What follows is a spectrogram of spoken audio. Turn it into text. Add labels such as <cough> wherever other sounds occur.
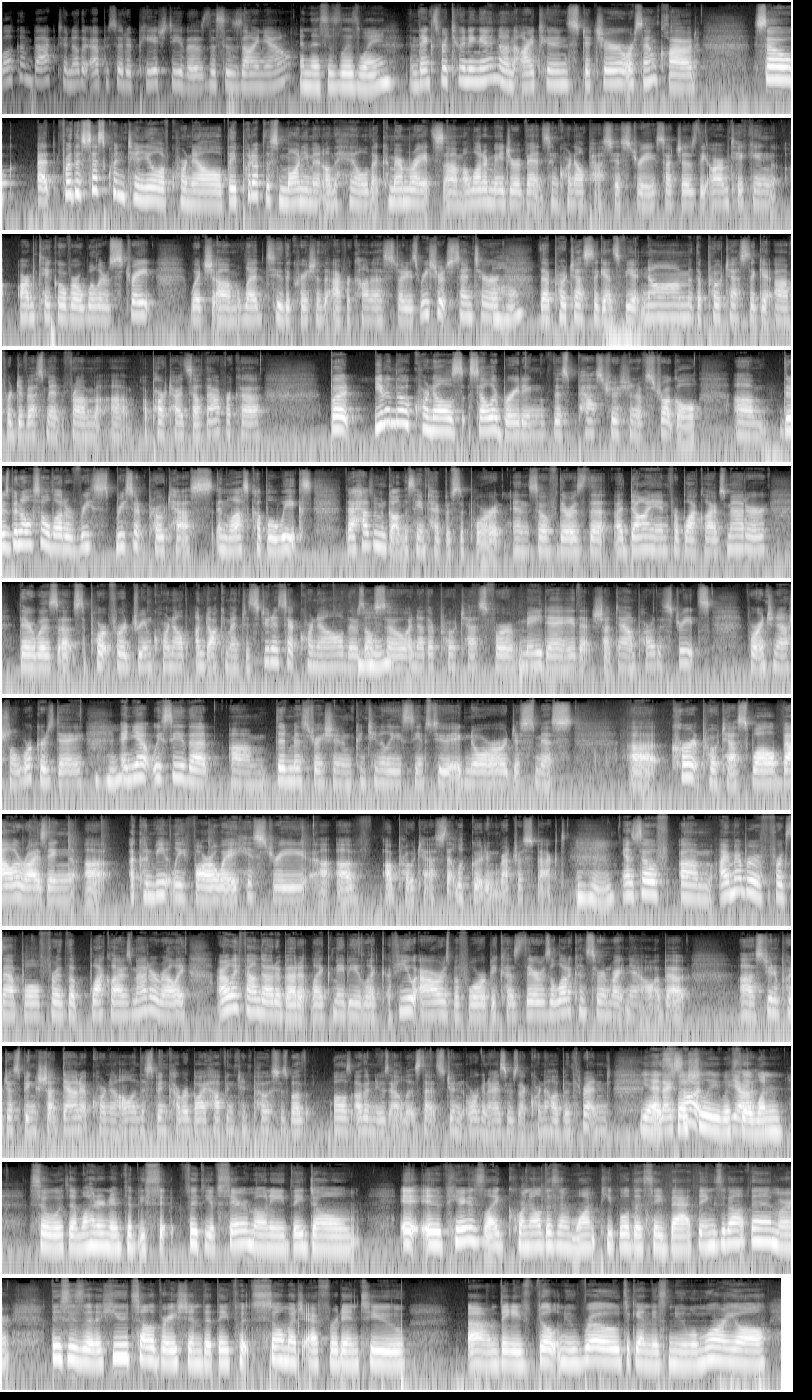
Welcome back to another episode of PhDivas. This is Xine Yao. And this is Liz Wayne. And thanks for tuning in on iTunes, Stitcher, or SoundCloud. So, at, for the sesquicentennial of Cornell, they put up this monument on the hill that commemorates um, a lot of major events in Cornell past history, such as the arm taking arm takeover of Willard Straight, which um, led to the creation of the Africana Studies Research Center, uh-huh. the protests against Vietnam, the protests against, uh, for divestment from uh, apartheid South Africa. But even though Cornell's celebrating this past tradition of struggle, um, there's been also a lot of recent protests in the last couple of weeks that haven't gotten the same type of support. And so there was the, a die-in for Black Lives Matter. There was uh, support for Dream Cornell undocumented students at Cornell. There's mm-hmm. also another protest for May Day that shut down part of the streets for International Workers' Day. Mm-hmm. And yet we see that um, the administration continually seems to ignore or dismiss uh, current protests while valorizing uh, a conveniently faraway history uh, of, of protests that look good in retrospect. Mm-hmm. And so um, I remember, for example, for the Black Lives Matter rally, I only found out about it like maybe like a few hours before because there was a lot of concern right now about uh, student protests being shut down at Cornell, and this has been covered by Huffington Post as well, well, as other news outlets that student organizers at Cornell have been threatened. Yeah, and especially it, with yeah. the one. So with the 150th ceremony, they don't it, it appears like Cornell doesn't want people to say bad things about them, or this is a huge celebration that they put so much effort into. Um, they've built new roads, again, this new memorial,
